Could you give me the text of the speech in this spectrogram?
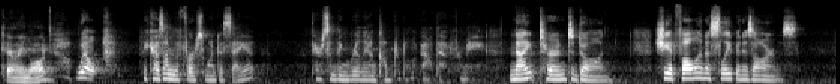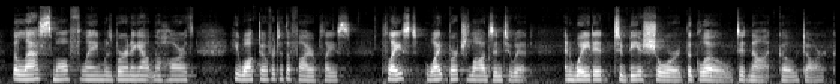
carrying on? Well, because I'm the first one to say it, there's something really uncomfortable about that for me. Night turned to dawn. She had fallen asleep in his arms. The last small flame was burning out in the hearth. He walked over to the fireplace, placed white birch logs into it, and waited to be assured the glow did not go dark.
